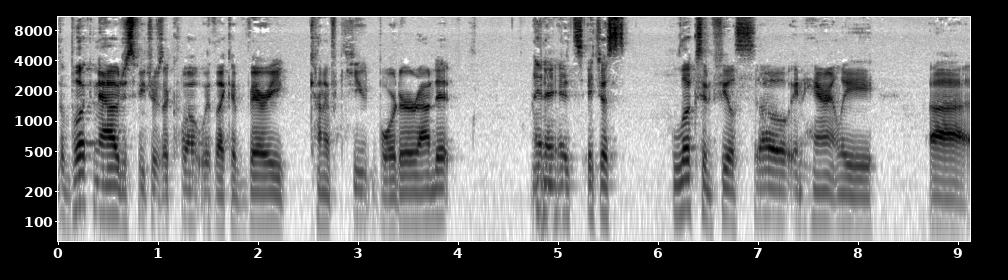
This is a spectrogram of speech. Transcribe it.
the book now just features a quote with like a very kind of cute border around it, and mm-hmm. it, it's it just looks and feels so inherently uh,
